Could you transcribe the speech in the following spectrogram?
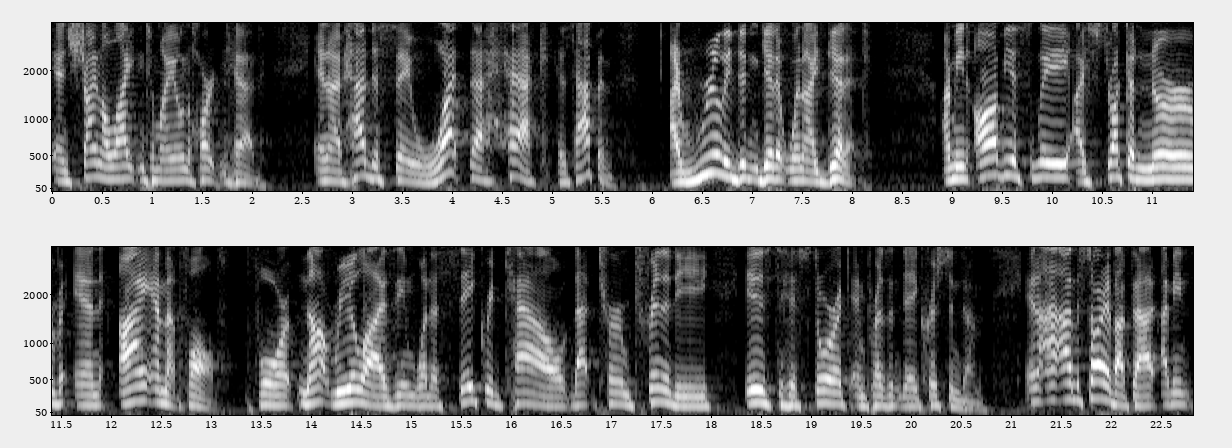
and shine a light into my own heart and head. And I've had to say, what the heck has happened? I really didn't get it when I did it. I mean, obviously, I struck a nerve and I am at fault for not realizing what a sacred cow that term Trinity is to historic and present day Christendom. And I, am sorry about that. I mean,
